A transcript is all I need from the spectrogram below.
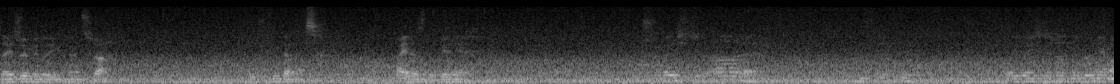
Zajrzymy do ich wnętrza. Wita nas fajne zdobienie przy wejściu, ale niestety Tutaj wejścia żadnego nie ma.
